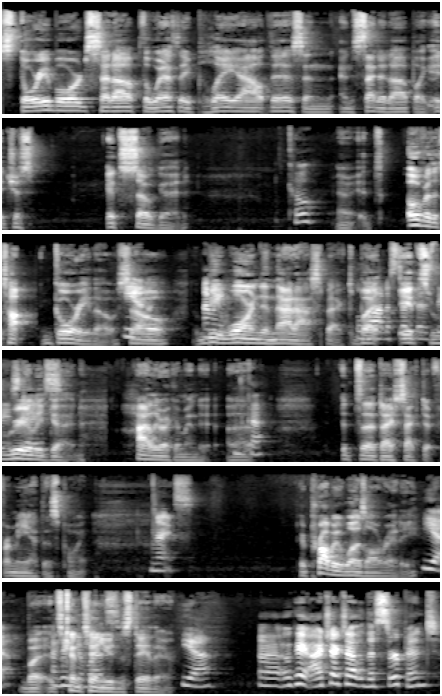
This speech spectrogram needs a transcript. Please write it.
storyboard set up, the way they play out this and and set it up, like it just it's so good. Cool. It's over the top gory though, so Yeah. Be mean, warned in that aspect. But it's really days. good. Highly recommend it. Uh, Okay. It's a dissect it for me at this point. Nice. It probably was already, Yeah. but it's think it continued to stay there. Yeah. Uh, okay, I checked out The Serpent.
